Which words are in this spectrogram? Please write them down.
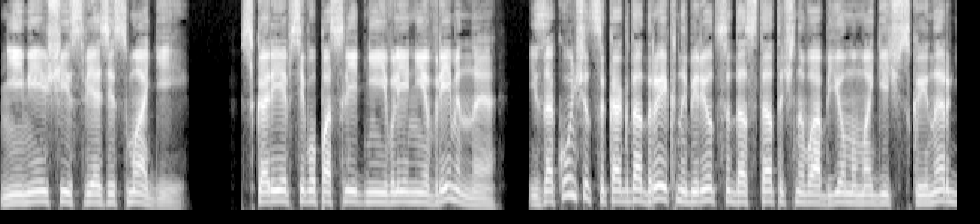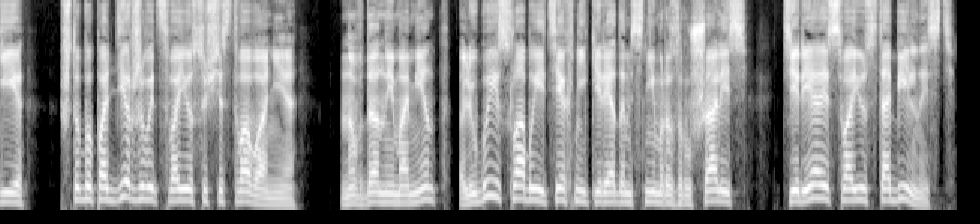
не имеющие связи с магией. Скорее всего, последнее явление временное и закончится, когда Дрейк наберется достаточного объема магической энергии, чтобы поддерживать свое существование, но в данный момент любые слабые техники рядом с ним разрушались, теряя свою стабильность.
